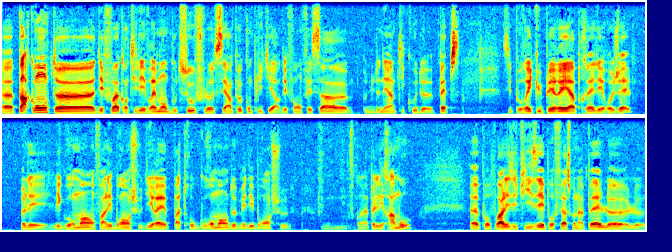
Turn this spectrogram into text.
euh, par contre, euh, des fois, quand il est vraiment au bout de souffle, c'est un peu compliqué. Alors, des fois, on fait ça euh, pour lui donner un petit coup de peps. C'est pour récupérer après les rejets, les, gourmands, enfin les branches, je dirais pas trop gourmandes, mais des branches, ce qu'on appelle les rameaux, pour pouvoir les utiliser pour faire ce qu'on appelle le,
